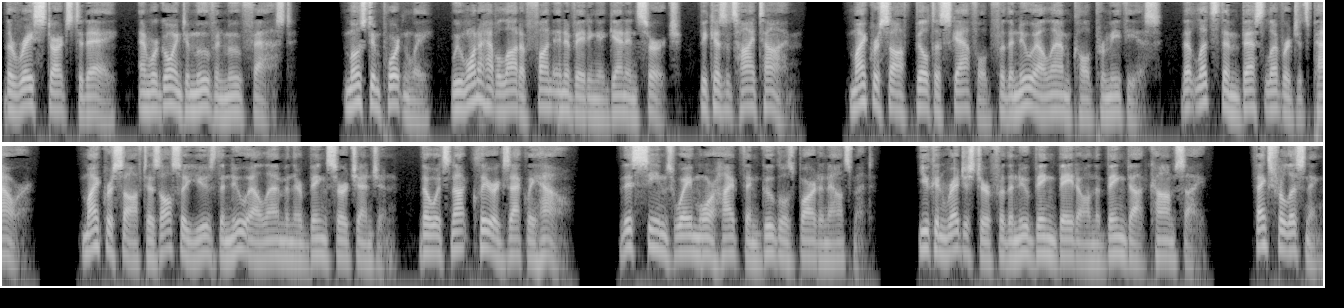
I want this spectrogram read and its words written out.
The race starts today, and we're going to move and move fast. Most importantly, we want to have a lot of fun innovating again in search, because it's high time. Microsoft built a scaffold for the new LM called Prometheus, that lets them best leverage its power. Microsoft has also used the new LM in their Bing search engine, though it's not clear exactly how. This seems way more hype than Google's Bard announcement. You can register for the new Bing beta on the Bing.com site. Thanks for listening.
